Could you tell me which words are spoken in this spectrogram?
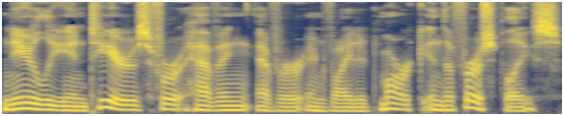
nearly in tears for having ever invited Mark in the first place.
